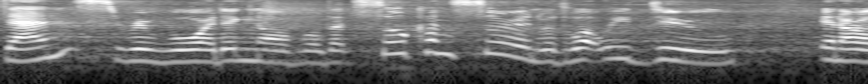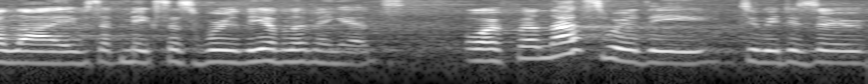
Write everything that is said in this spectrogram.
dense, rewarding novel that's so concerned with what we do in our lives that makes us worthy of living it. Or if we're less worthy, do we deserve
